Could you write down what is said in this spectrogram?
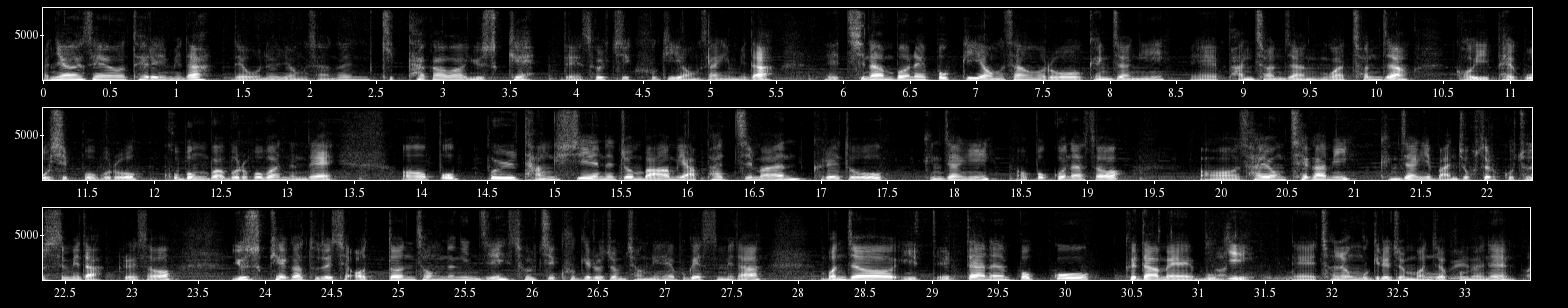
안녕하세요 테레입니다. 네 오늘 영상은 키타가와 유스케 네 솔직 후기 영상입니다. 네, 지난번에 뽑기 영상으로 굉장히 예, 반천장과 천장 거의 150뽑으로 고봉밥으로 뽑았는데 어, 뽑을 당시에는 좀 마음이 아팠지만 그래도 굉장히 어, 뽑고 나서 어, 사용 체감이 굉장히 만족스럽고 좋습니다. 그래서 유스케가 도대체 어떤 성능인지 솔직 후기로 좀 정리해 보겠습니다. 먼저 일- 일단은 뽑고 그 다음에 무기, 네, 전용 무기를 좀 먼저 보면은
